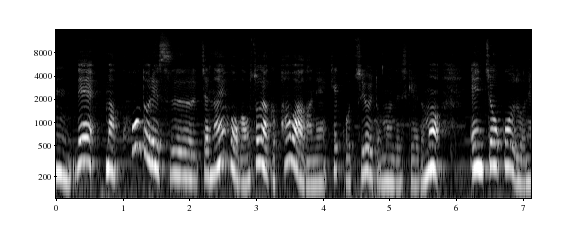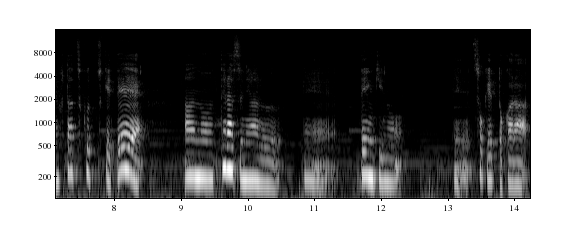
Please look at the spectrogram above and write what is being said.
うん、でまあコードレスじゃない方がおそらくパワーがね結構強いと思うんですけれども延長コードをね2つくっつけてあのテラスにある、えー、電気の、えー、ソケットから、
